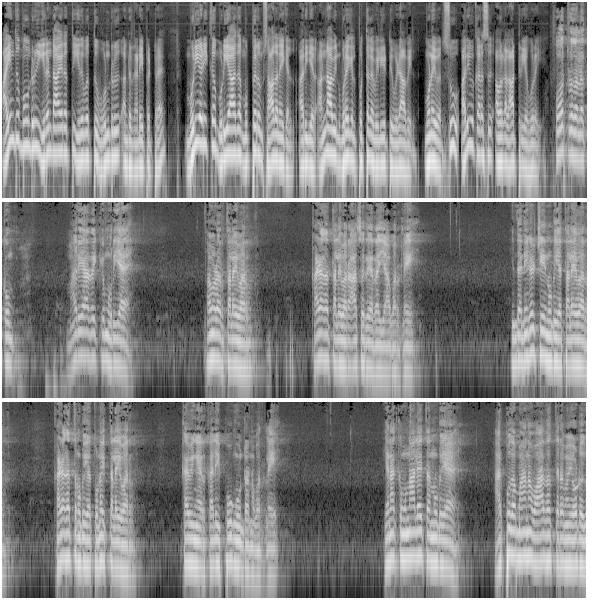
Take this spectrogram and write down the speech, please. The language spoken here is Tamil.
ஐந்து மூன்று இரண்டாயிரத்து இருபத்து ஒன்று அன்று நடைபெற்ற முறியடிக்க முடியாத முப்பெரும் சாதனைகள் அறிஞர் அண்ணாவின் உரைகள் புத்தக வெளியீட்டு விழாவில் முனைவர் சு. அறிவுக்கரசு அவர்கள் ஆற்றிய உரை. போற்றுதலுக்கும் மரியாதைக்கும் உரிய தமிழர் தலைவர் கழகத் தலைவர் ஆசிரியர் ஐயா அவர்களே இந்த நிகழ்ச்சியினுடைய தலைவர் கழகத்தினுடைய துணைத் தலைவர் கவிஞர் கலி பூங்குன்றன் அவர்களே எனக்கு முன்னாலே தன்னுடைய அற்புதமான வாத திறமையோடு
